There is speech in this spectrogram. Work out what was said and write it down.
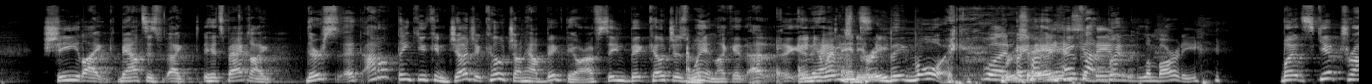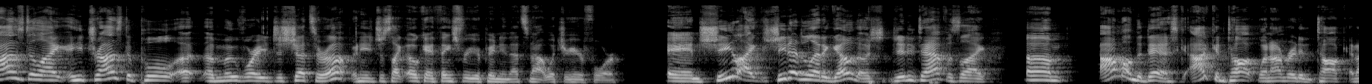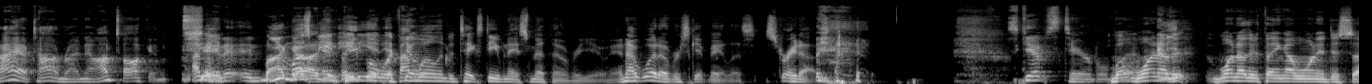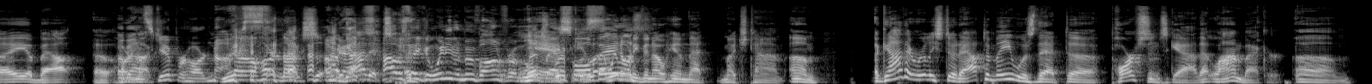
she like bounces like hits back like there's I don't think you can judge a coach on how big they are. I've seen big coaches win. Like it, I, it Andy happens. Reid's a Andy pretty Reid. big boy. Well, and, Bruce and he has got- a but- Lombardi. But Skip tries to like he tries to pull a, a move where he just shuts her up and he's just like, okay, thanks for your opinion. That's not what you're here for. And she like she doesn't let it go though. Jenny Taft was like, um, I'm on the desk. I can talk when I'm ready to talk, and I have time right now. I'm talking. I mean, and, and My you must God. be an idiot were if I'm willing to take Stephen A. Smith over you, and I would over Skip Bayless, straight up. Skip's terrible. Well, but- one and he- other one other thing I wanted to say about uh, Hard about Knocks. Skip or Hard Knocks. No, Hard Knocks. I Okay, got it. I was thinking we need to move on from. Let's Yeah, rip all we don't even know him that much time. Um, a guy that really stood out to me was that uh, Parsons guy, that linebacker. Um,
